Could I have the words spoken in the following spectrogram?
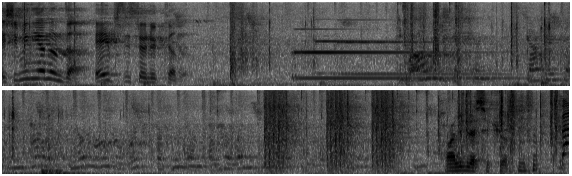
Ateşimin yanında. Hepsi sönük kalır. Hali bile sekiyor. Ben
